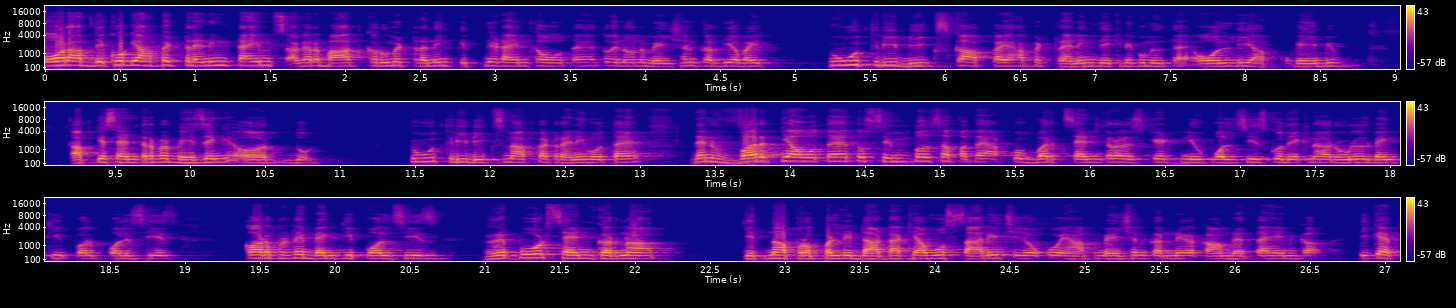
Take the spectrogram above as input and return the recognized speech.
और आप देखोगे यहाँ पे ट्रेनिंग टाइम्स अगर बात करूँ मैं ट्रेनिंग कितने टाइम का होता है तो इन्होंने मेंशन कर दिया भाई टू थ्री वीक्स का आपका यहाँ पे ट्रेनिंग देखने को मिलता है। ओनली आपको कहीं भी आपके सेंटर पर भेजेंगे और टू थ्री वीक्स में आपका ट्रेनिंग होता है। देन वर्क क्या होता है? तो सिंपल सा पता है आपको work central state new policies को देखना रूरल बैंक की पॉलिसीज़ कॉर्पोरेटिव बैंक की पॉलिसीज़ रिपोर्ट सेंड करना, कितना प्रॉपरली डाटा क्या वो सारी चीज़ों को यहाँ पे मेंशन करने का काम रहता है इनका, ठीक है?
